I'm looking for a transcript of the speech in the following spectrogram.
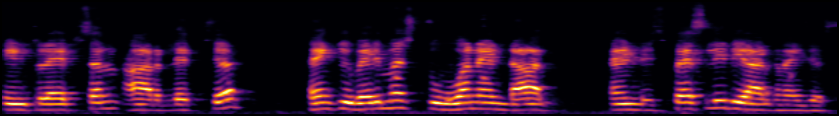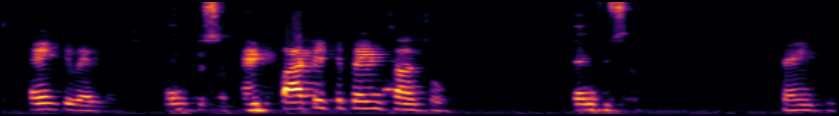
interaction or lecture Thank you very much to one and all, and especially the organizers. Thank you very much. Thank you, sir. And participants also. Thank you, sir. Thank you.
